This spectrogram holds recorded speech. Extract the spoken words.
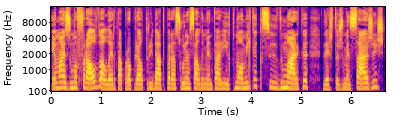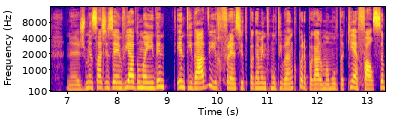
É mais uma fraude, alerta a própria Autoridade para a Segurança Alimentar e Económica, que se demarca destas mensagens. Nas mensagens é enviada uma entidade e referência de pagamento multibanco para pagar uma multa que é falsa,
